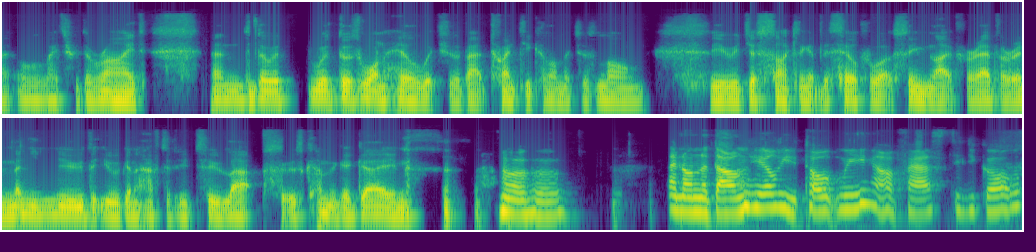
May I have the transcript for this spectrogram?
uh, all the way through the ride. And there, were, there was one hill which was about 20 kilometers long. You were just cycling up this hill for what seemed like forever, and then you knew that you were going to have to do two laps. It was coming again. uh-huh. And on the downhill, you told me how fast did you go?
